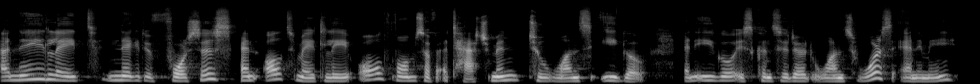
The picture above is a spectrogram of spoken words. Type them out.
annihilate negative forces and ultimately all forms of attachment to one's ego. An ego is considered one's worst enemy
